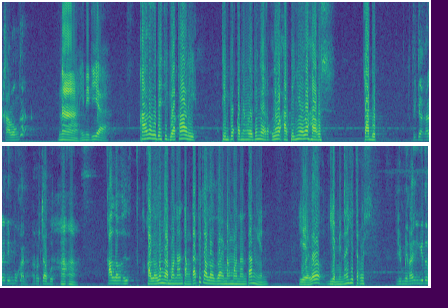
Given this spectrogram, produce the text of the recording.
Kalau enggak nah ini dia kalau udah tiga kali timpukan yang lo dengar lo artinya lo harus cabut tiga kali timpukan harus cabut. Ah, ah. Kalau kalau lo nggak mau nantang, tapi kalau lo emang mau nantangin, ya lo diamin aja terus. Diemin aja gitu.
